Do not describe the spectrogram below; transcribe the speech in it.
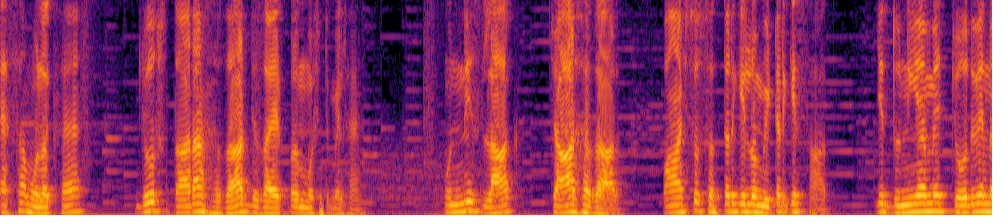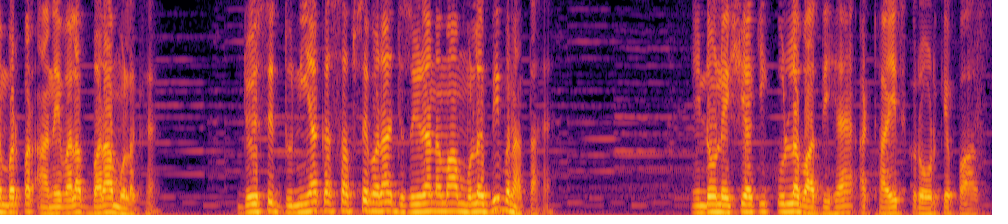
ऐसा मुल्क है जो सतारह हज़ार जजायर पर मुश्तमिल है। उन्नीस लाख चार हज़ार पाँच सौ सत्तर किलोमीटर के साथ ये दुनिया में चौदहवें नंबर पर आने वाला बड़ा मुल्क है, जो इसे दुनिया का सबसे बड़ा जजीरा नमा मुल्क भी बनाता है। इंडोनेशिया की कुल आबादी है 28 करोड़ के पास।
